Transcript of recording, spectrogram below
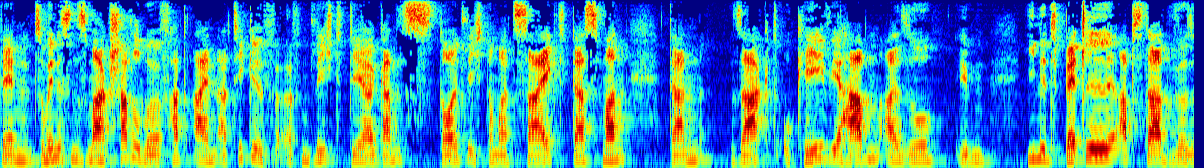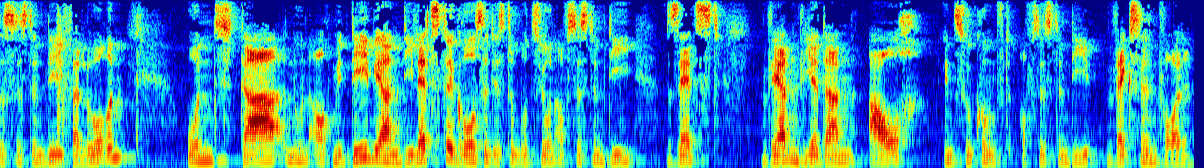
Denn zumindest Mark Shuttleworth hat einen Artikel veröffentlicht, der ganz deutlich nochmal zeigt, dass man dann sagt, okay, wir haben also im Init Battle Upstart versus Systemd verloren. Und da nun auch mit Debian die letzte große Distribution auf Systemd setzt, werden wir dann auch in Zukunft auf Systemd wechseln wollen.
